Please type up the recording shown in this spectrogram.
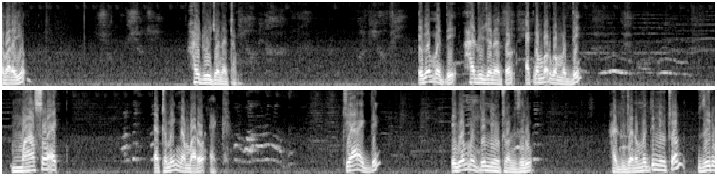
এবার আইও। হাইড্রোজেন অ্যাটম এবার মধ্যে হাইড্রোজেন অ্যাটম এক নম্বর মধ্যে মাসও এক অ্যাটমিক নাম্বারও এক। কেয়া এক দে এবার মধ্যে নিউট্রন জিরো হাইড্রোজেনের মধ্যে নিউট্রন জিরো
